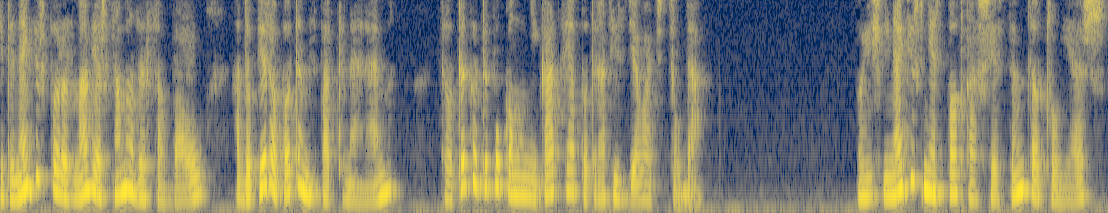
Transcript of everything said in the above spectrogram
Kiedy najpierw porozmawiasz sama ze sobą, a dopiero potem z partnerem, to tego typu komunikacja potrafi zdziałać cuda. Bo jeśli najpierw nie spotkasz się z tym, co czujesz,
